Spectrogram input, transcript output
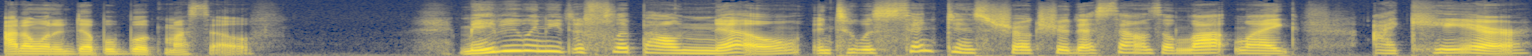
I don't want to double book myself. Maybe we need to flip our no into a sentence structure that sounds a lot like I care,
